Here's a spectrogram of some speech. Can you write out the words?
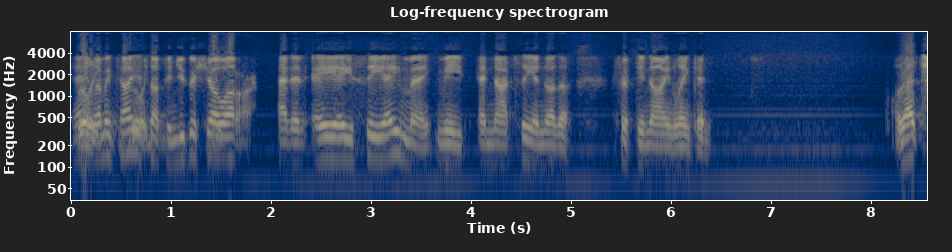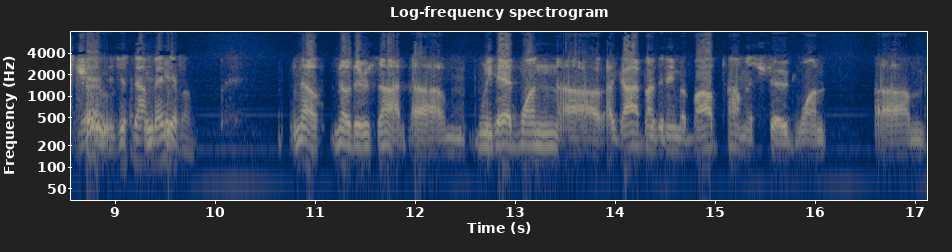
Hey, really- let me tell you something. You could show up car. at an AACA meet and not see another 59 Lincoln. Well, that's Yeah, true. there's just not many of them. No, no, there's not. Um, we had one, uh, a guy by the name of Bob Thomas showed one um,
